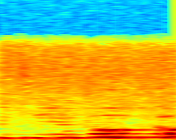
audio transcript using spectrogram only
With the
